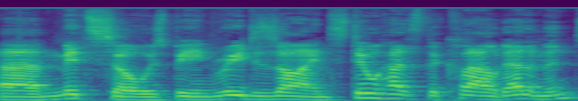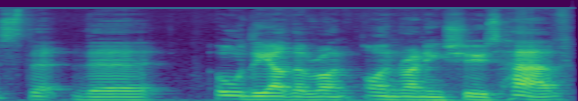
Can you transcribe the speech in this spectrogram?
uh, midsole has been redesigned, still has the cloud elements that the all the other run, on running shoes have,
